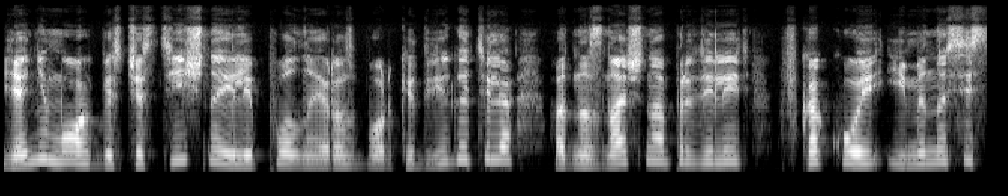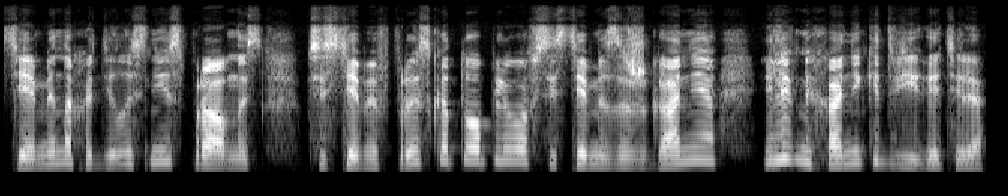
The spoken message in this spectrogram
я не мог без частичной или полной разборки двигателя однозначно определить, в какой именно системе находилась неисправность – в системе впрыска топлива, в системе зажигания или в механике двигателя.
